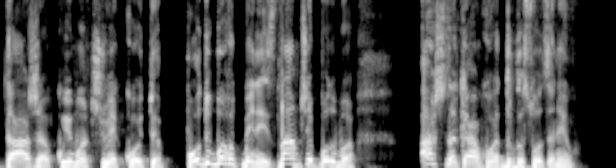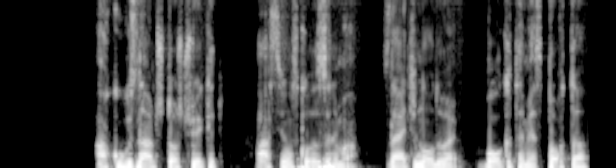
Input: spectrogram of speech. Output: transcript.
Даже ако има човек, който е по-добър от мен и знам, че е по-добър, аз ще накарам хората да гласуват за него. Ако го знам, че този човек е тук. Аз имам с да занимавам. Знаете много добре, болката ми е спорта.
